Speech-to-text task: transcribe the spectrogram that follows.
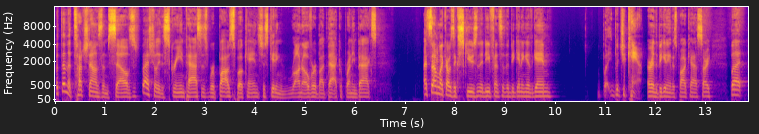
But then the touchdowns themselves, especially the screen passes where Bob Spillane's just getting run over by backup running backs. It sounded like I was excusing the defense at the beginning of the game, but but you can't. Or in the beginning of this podcast, sorry. But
